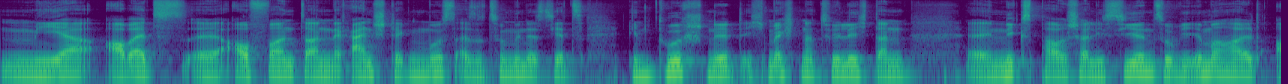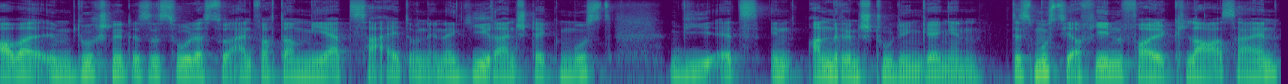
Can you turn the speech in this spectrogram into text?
mehr Arbeitsaufwand dann reinstecken musst, also zumindest jetzt im Durchschnitt. Ich möchte natürlich dann äh, nichts pauschalisieren, so wie immer halt, aber im Durchschnitt ist es so, dass du einfach da mehr Zeit und Energie reinstecken musst, wie jetzt in anderen Studiengängen. Das muss dir auf jeden Fall klar sein.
